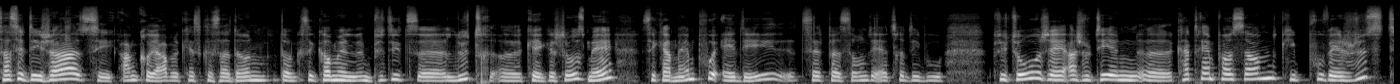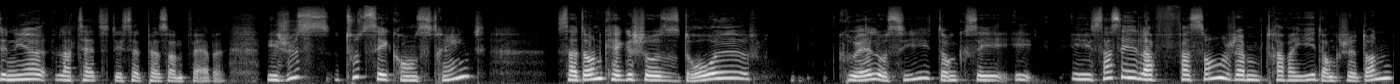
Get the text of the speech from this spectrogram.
Ça, c'est déjà, c'est incroyable, qu'est-ce que ça donne? Donc, c'est comme une, petite euh, lutte, euh, quelque chose, mais c'est quand même pour aider cette personne d'être debout. Plutôt, j'ai ajouté une euh, quatrième personne qui pouvait juste tenir la tête de cette personne faible. Et juste toutes ces contraintes, ça donne quelque chose de drôle, cruel aussi. Donc, c'est, et, et ça, c'est la façon j'aime travailler. Donc, je donne,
